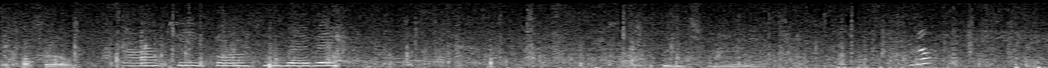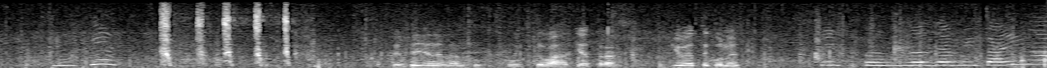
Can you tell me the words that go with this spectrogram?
de paseo. Ah, sí, con su bebé. Ah, pinche viejo. ¿Y qué? Vete allá adelante, o te vas aquí atrás. Aquí vete con esto. Sí, con los de mi país.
